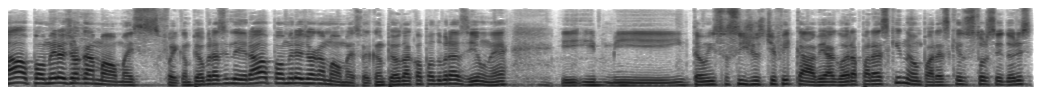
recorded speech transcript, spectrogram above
Ah, o Palmeiras joga mal, mas foi campeão brasileiro. Ah, o Palmeiras joga mal, mas foi campeão da Copa do Brasil, né? E, e, e então isso se justificava. E agora parece que não. Parece que os torcedores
